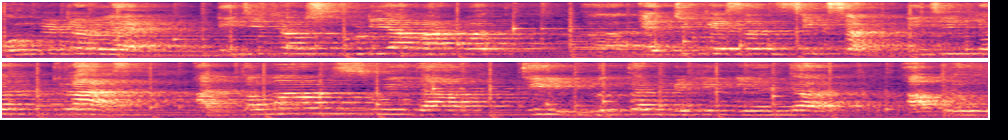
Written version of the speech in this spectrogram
computer lab, digital studio મારફત એજ્યુકેશન શિક્ષણ ડિજિટલ ક્લાસ આ તમામ સુવિધાથી નૂતન બિલ્ડિંગની અંદર આપણું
